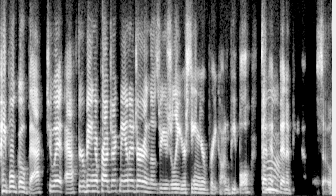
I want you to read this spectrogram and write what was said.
people go back to it after being a project manager. And those are usually your senior pre-con people that mm. have been a PM. So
